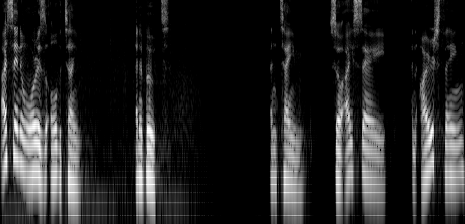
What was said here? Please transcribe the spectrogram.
I say no worries all the time. And a boat. And time. So I say an Irish thing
